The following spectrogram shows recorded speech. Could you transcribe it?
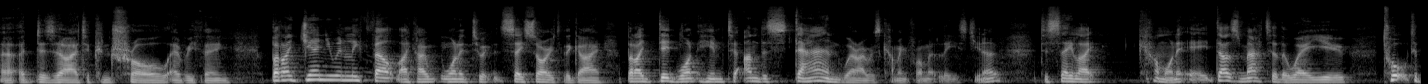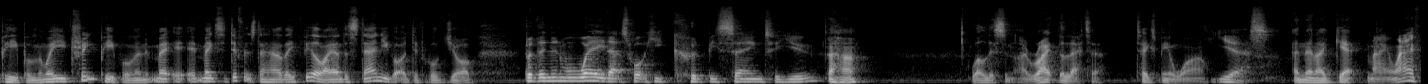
uh, a desire to control everything. But I genuinely felt like I wanted to say sorry to the guy, but I did want him to understand where I was coming from, at least, you know? To say, like, come on, it, it does matter the way you talk to people and the way you treat people, and it, ma- it, it makes a difference to how they feel. I understand you got a difficult job. But then, in a way, that's what he could be saying to you. Uh huh. Well, listen, I write the letter. It takes me a while. Yes. And then I get my wife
